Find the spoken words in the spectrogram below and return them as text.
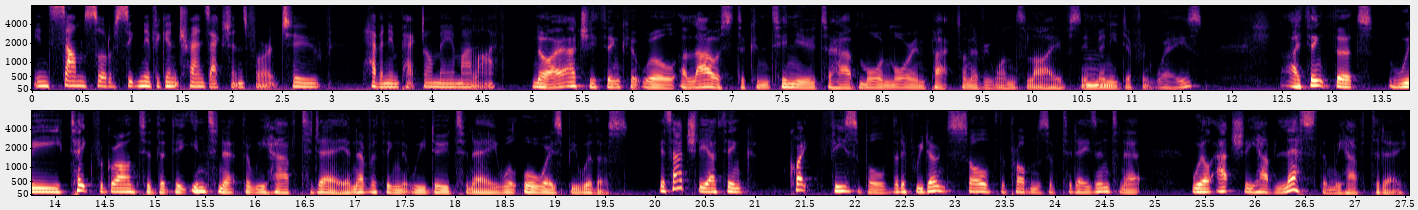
in some sort of significant transactions for it to have an impact on me in my life? No, I actually think it will allow us to continue to have more and more impact on everyone's lives in mm. many different ways. I think that we take for granted that the internet that we have today and everything that we do today will always be with us. It's actually, I think, quite feasible that if we don't solve the problems of today's internet, we'll actually have less than we have today.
